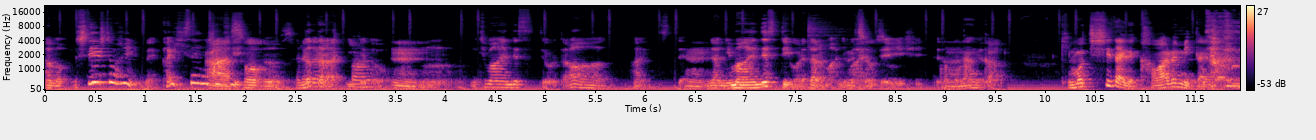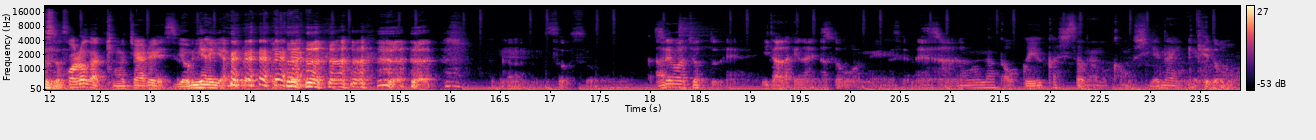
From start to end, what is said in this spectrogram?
あの、指定してほしいよね。回避制にしてほしい。あそうんそだったらいいけど、うんうん1万円ですって言われたら、ああ、はい、つって。うんじゃあ2万円ですって言われたら、まあ2万円でいいしってこのなんか気持ち次第で変わるみたいな ところが気持ち悪いですよ読み合いやめろ。うんそうそう。あれはちょっとね、いただけないなと思うんですよね。それもなんか奥ゆかしさなのかもしれないけど。けども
